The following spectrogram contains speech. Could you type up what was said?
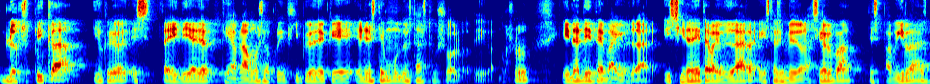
lo explica, yo creo, esta idea de, que hablamos al principio de que en este mundo estás tú solo, digamos, ¿no? Y nadie te va a ayudar. Y si nadie te va a ayudar, estás en medio de la selva, te espabilas,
